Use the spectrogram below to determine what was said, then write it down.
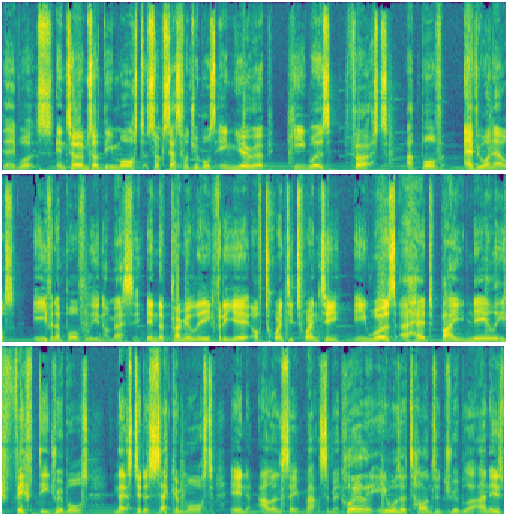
there was. In terms of the most successful dribbles in Europe, he was first, above everyone else even above Lionel Messi. In the Premier League for the year of 2020, he was ahead by nearly 50 dribbles next to the second most in Allan Saint-Maximin. Clearly, he was a talented dribbler and his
